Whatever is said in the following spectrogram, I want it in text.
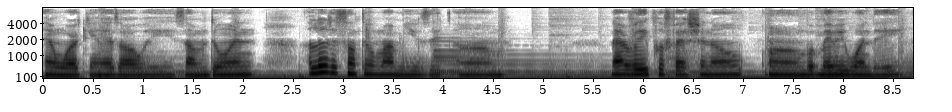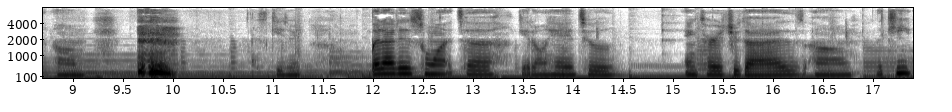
and working as always. I'm doing a little something with my music. Um, not really professional, um, but maybe one day. Um, excuse me. But I just want to get on here to encourage you guys um, to keep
